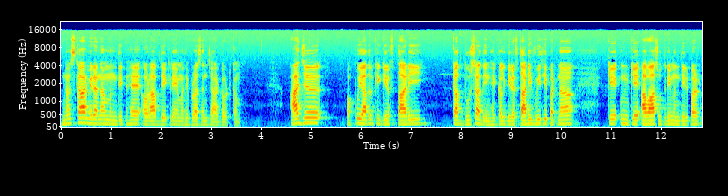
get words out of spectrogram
नमस्कार, मेरा नाम मनदीप है और आप देख रहे हैं मधेपुरा संचार डॉट कॉम। आज पप्पू यादव की गिरफ्तारी का दूसरा दिन है। कल गिरफ्तारी हुई थी पटना के, उनके आवास उत्तरी मंदिर पर।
